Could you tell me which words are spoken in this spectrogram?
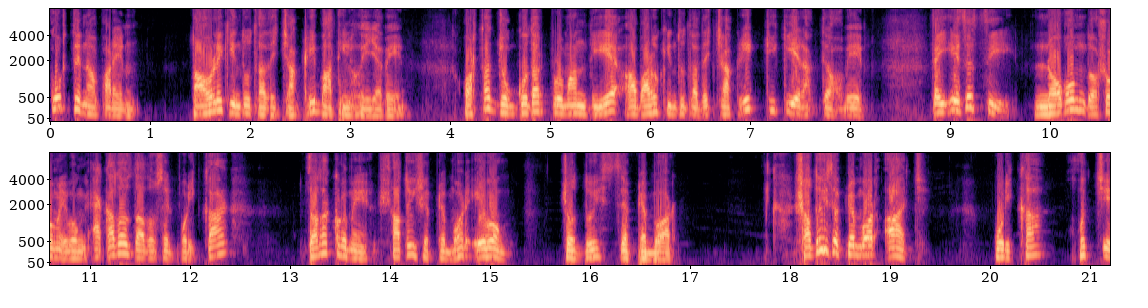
করতে না পারেন, তাহলে কিন্তু তাদের চাকরি বাতিল হয়ে যাবে। অর্থাৎ যোগ্যতার প্রমাণ দিয়ে আবারও কিন্তু তাদের চাকরি টিকিয়ে রাখতে হবে। তাই এসএসসি নবম, দশম এবং একাদশ দ্বাদশের পরীক্ষা যথাক্রমে সাতই সেপ্টেম্বর এবং চোদ্দই সেপ্টেম্বর। সাতই সেপ্টেম্বর আজ পরীক্ষা হচ্ছে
